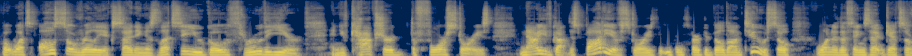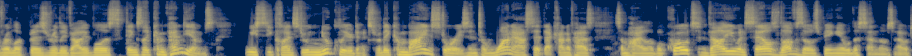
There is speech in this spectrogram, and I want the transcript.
But what's also really exciting is let's say you go through the year and you've captured the four stories. Now you've got this body of stories that you can start to build on too. So, one of the things that gets overlooked but is really valuable is things like compendiums we see clients doing nuclear decks where they combine stories into one asset that kind of has some high level quotes and value and sales loves those being able to send those out.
